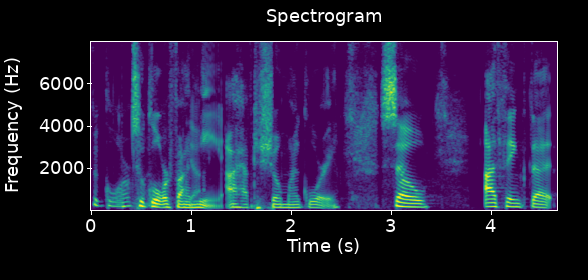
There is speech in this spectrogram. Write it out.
To glorify. to glorify me. I have to show my glory. So I think that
